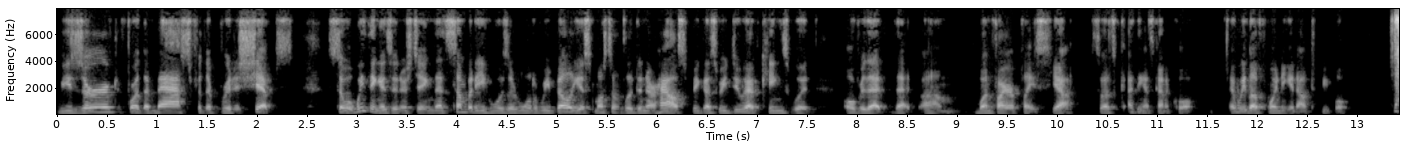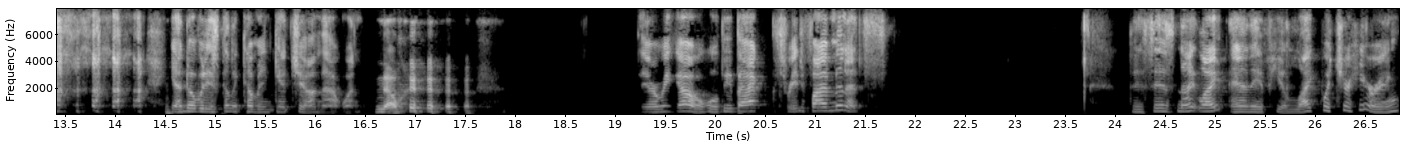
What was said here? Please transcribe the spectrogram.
reserved for the mast for the British ships. So what we think is interesting that somebody who was a little rebellious must have lived in our house because we do have Kingswood over that that um, one fireplace. Yeah, so that's I think that's kind of cool, and we love pointing it out to people. yeah, nobody's going to come and get you on that one. No. there we go. We'll be back three to five minutes. This is Nightlight, and if you like what you're hearing,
